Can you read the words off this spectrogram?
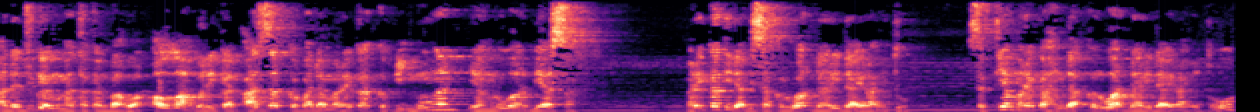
Ada juga yang mengatakan bahwa Allah berikan azab kepada mereka kebingungan yang luar biasa. Mereka tidak bisa keluar dari daerah itu setiap mereka hendak keluar dari daerah itu,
